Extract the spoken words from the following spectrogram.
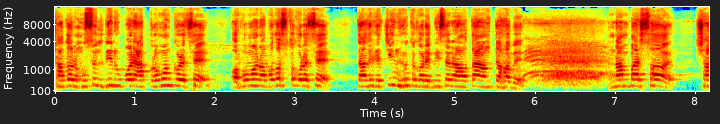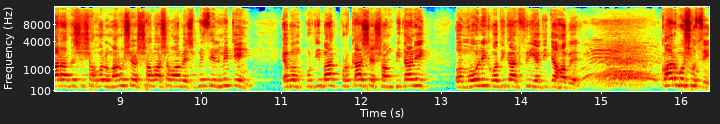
সাধারণ মুসলিমদের উপরে আক্রমণ করেছে, অপমান অপদস্থ করেছে, তাদেরকে চিহ্নিত করে বিচারের আওতায় আনতে হবে। নাম্বার ছয়, সারা দেশে সকল মানুষের সভা সমাবেশ, মিছিল, মিটিং এবং প্রতিবাদ প্রকাশে সাংবিধানিক ও মৌলিক অধিকার ফিরিয়ে দিতে হবে। কর্মসূচি।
